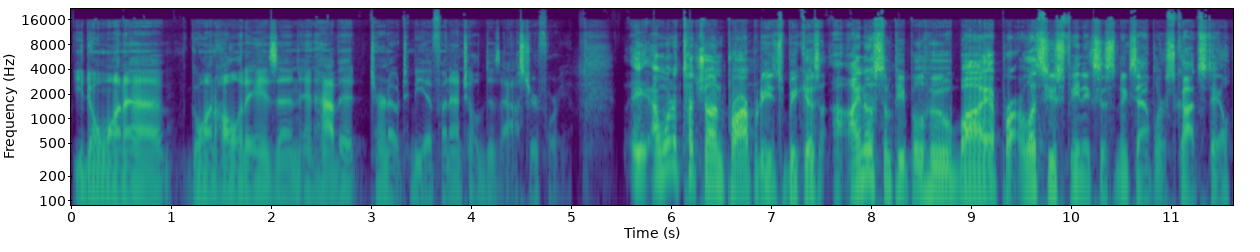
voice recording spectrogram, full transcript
you don't want to go on holidays and, and have it turn out to be a financial disaster for you. I want to touch on properties because I know some people who buy a pro- let's use Phoenix as an example or Scottsdale.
